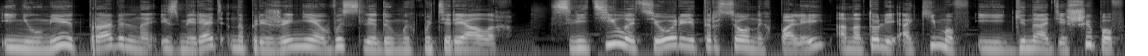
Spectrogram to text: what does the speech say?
и не умеют правильно измерять напряжение в исследуемых материалах. Светила теории торсионных полей Анатолий Акимов и Геннадий Шипов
